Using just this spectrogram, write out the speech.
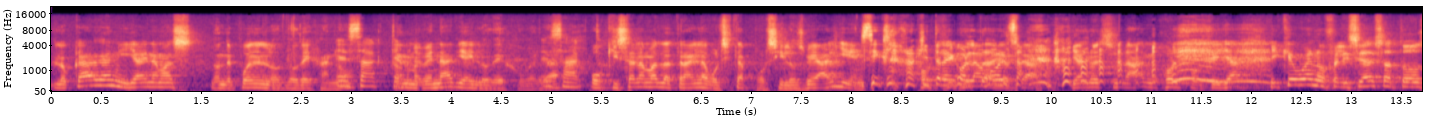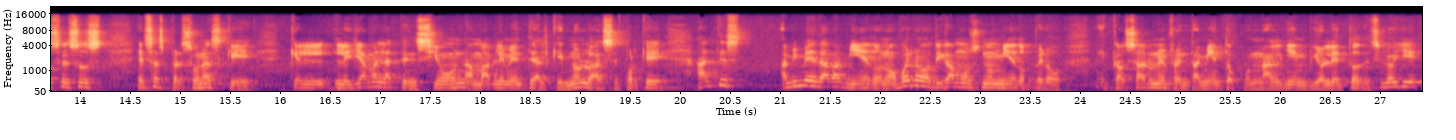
lo cargan y ya hay nada más donde pueden lo, lo dejan, ¿no? Exacto. Ya no me ve nadie y lo dejo, ¿verdad? Exacto. O quizá nada más la traen la bolsita por si los ve alguien. Sí, claro, aquí traigo la o bolsa. sea, ya no es una, ah, mejor porque ya. Y qué bueno, felicidades a todos esos, esas personas que, que le llaman la atención amablemente al que no lo hace, porque antes a mí me daba miedo, ¿no? Bueno, digamos, no miedo, pero eh, causar un enfrentamiento con alguien violento, decirle, oye,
